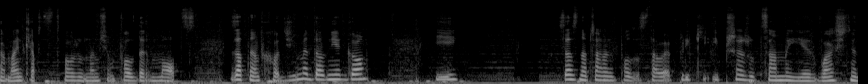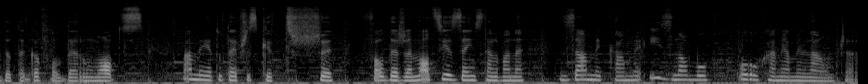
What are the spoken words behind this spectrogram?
.minecraft stworzył nam się folder moc. Zatem wchodzimy do niego i zaznaczamy pozostałe pliki i przerzucamy je właśnie do tego folderu moc. Mamy je tutaj wszystkie trzy w folderze moc, jest zainstalowane, zamykamy i znowu uruchamiamy launcher.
